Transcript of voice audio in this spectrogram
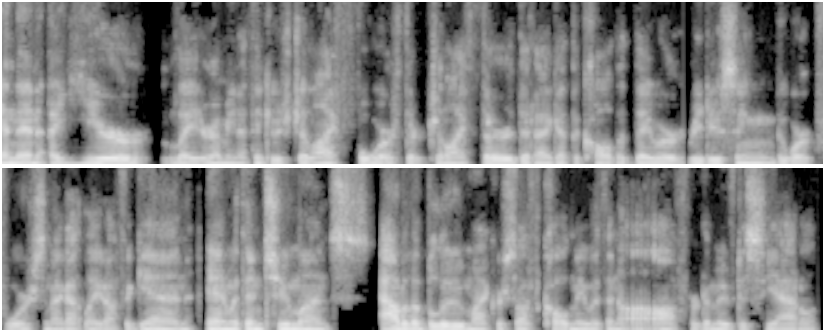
And then a year later, I mean, I think it was July 4th or July 3rd that I got the call that they were reducing the workforce and I got laid off again. And within two months, out of the blue, Microsoft called me with an offer to move to Seattle.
